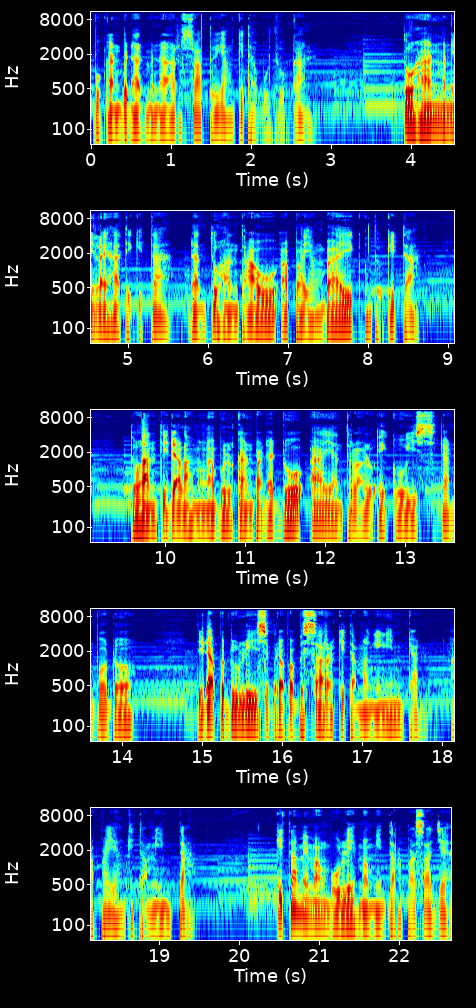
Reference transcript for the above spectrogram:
bukan benar-benar suatu yang kita butuhkan. Tuhan menilai hati kita, dan Tuhan tahu apa yang baik untuk kita Tuhan tidaklah mengabulkan pada doa yang terlalu egois dan bodoh, tidak peduli seberapa besar kita menginginkan apa yang kita minta. Kita memang boleh meminta apa saja,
